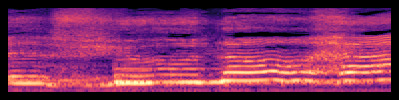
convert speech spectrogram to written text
If you know how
